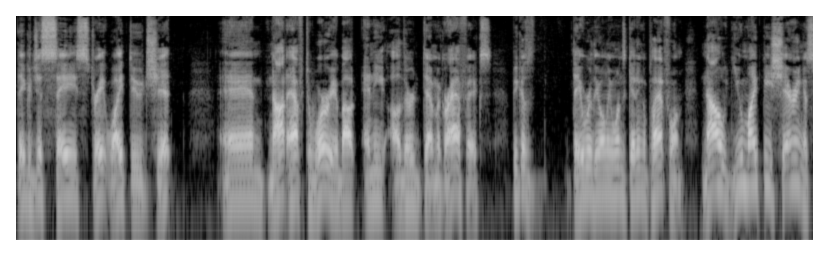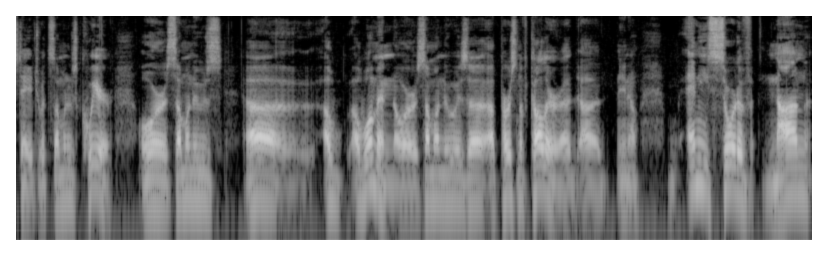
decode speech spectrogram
they could just say straight white dude shit and not have to worry about any other demographics because they were the only ones getting a platform. Now you might be sharing a stage with someone who's queer or someone who's uh, a, a woman or someone who is a, a person of color, a, a, you know, any sort of non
